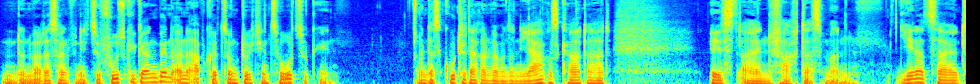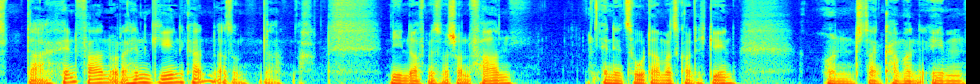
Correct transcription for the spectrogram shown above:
Und dann war das halt, wenn ich zu Fuß gegangen bin, eine Abkürzung durch den Zoo zu gehen. Und das Gute daran, wenn man so eine Jahreskarte hat, ist einfach, dass man jederzeit da hinfahren oder hingehen kann. Also na, nach Niendorf müssen wir schon fahren. In den Zoo damals konnte ich gehen. Und dann kann man eben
